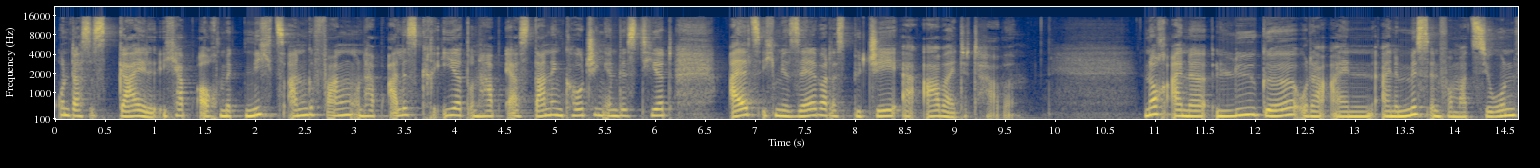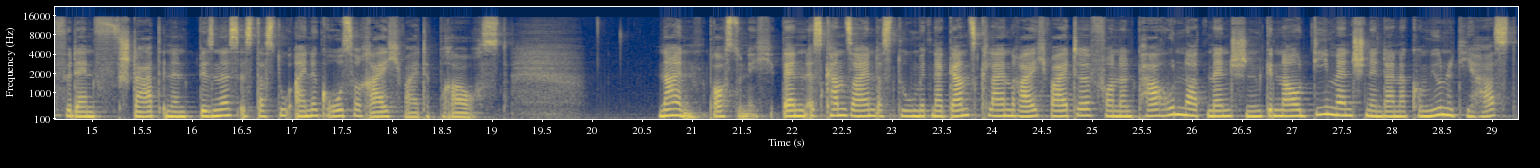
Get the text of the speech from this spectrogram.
und das ist geil. Ich habe auch mit nichts angefangen und habe alles kreiert und habe erst dann in Coaching investiert, als ich mir selber das Budget erarbeitet habe. Noch eine Lüge oder ein, eine Missinformation für deinen Start in ein Business ist, dass du eine große Reichweite brauchst. Nein, brauchst du nicht. Denn es kann sein, dass du mit einer ganz kleinen Reichweite von ein paar hundert Menschen genau die Menschen in deiner Community hast,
